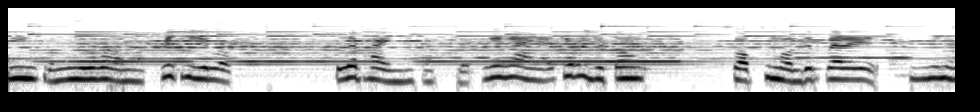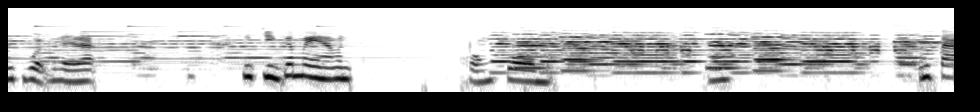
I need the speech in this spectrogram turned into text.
ยิงสอนรู้ว่านะวิธีหลบเรือภัยนะครับแบบง่ายๆนะแค่ไปอยู่ตรงสอบถนนจะไปเลยนี่มันปวดภัยล้วจริงๆก็ไม่นะมันของปลอมนะมันตา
